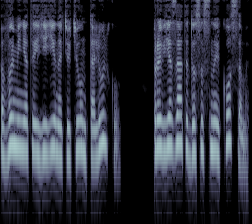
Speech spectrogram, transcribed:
виміняти її на тютюн та люльку, прив'язати до сосни косами,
